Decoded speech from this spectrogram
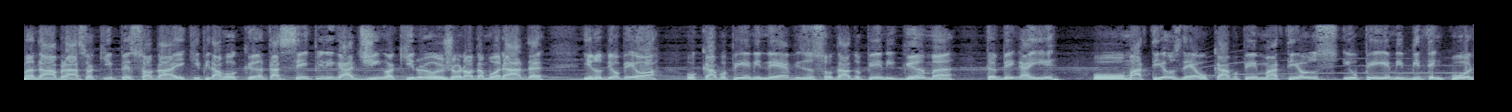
Mandar um abraço aqui, pessoal da equipe da Rocan, tá sempre ligadinho aqui no Jornal da Morada e no DBO. O cabo PM Neves, o soldado PM Gama, também aí. O Matheus, né? O cabo PM Matheus e o PM Bittencourt.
